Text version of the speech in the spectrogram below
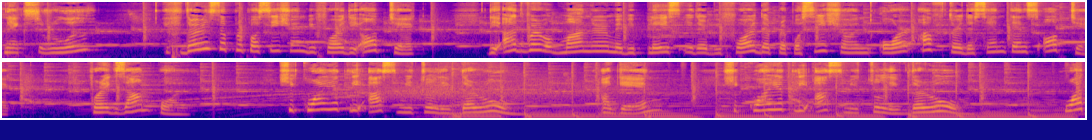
Next rule If there is a preposition before the object, the adverb of manner may be placed either before the preposition or after the sentence object. For example, she quietly asked me to leave the room. Again, she quietly asked me to leave the room. What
